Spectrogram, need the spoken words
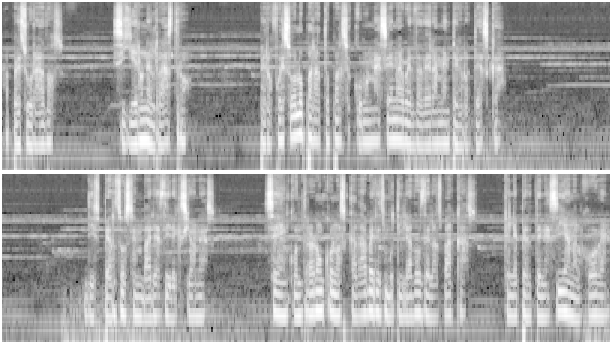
Apresurados, siguieron el rastro, pero fue solo para toparse con una escena verdaderamente grotesca. Dispersos en varias direcciones, se encontraron con los cadáveres mutilados de las vacas que le pertenecían al joven.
